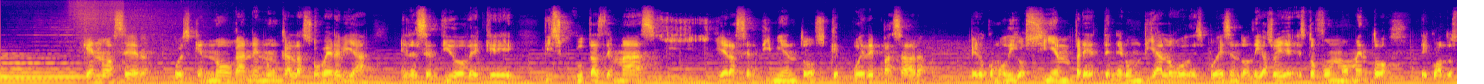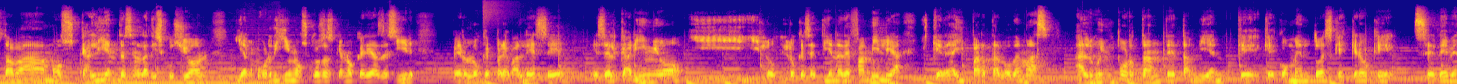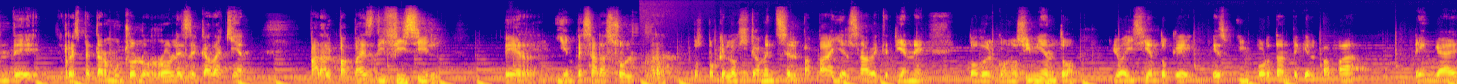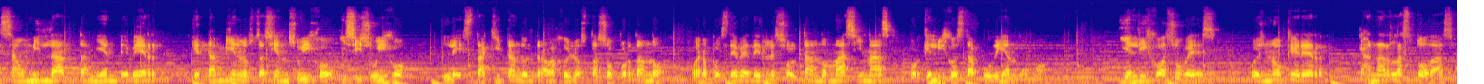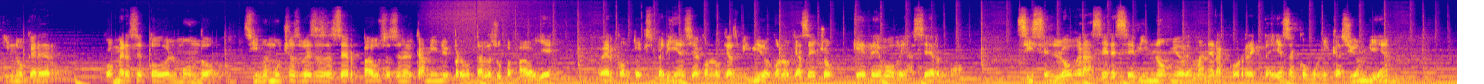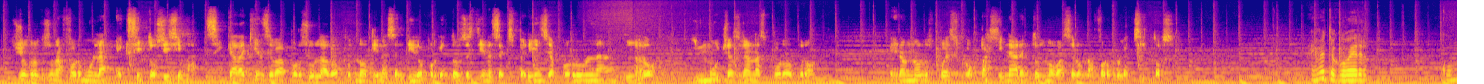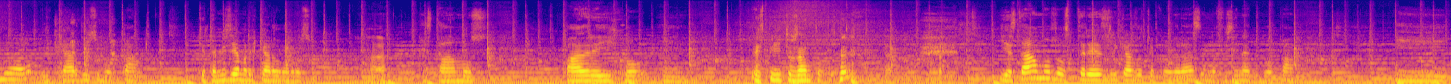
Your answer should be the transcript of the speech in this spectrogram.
¿Qué no hacer? Pues que no gane nunca la soberbia en el sentido de que discutas de más y, y hieras sentimientos, que puede pasar, pero como digo, siempre tener un diálogo después en donde digas, oye, esto fue un momento de cuando estábamos calientes en la discusión y a lo mejor dijimos cosas que no querías decir, pero lo que prevalece es el cariño y, lo, que se tiene de familia y que de ahí parta lo demás. Algo importante también que, que comento es que creo que se deben de respetar mucho los roles de cada quien. Para el papá es difícil ver y empezar a soltar, pues porque lógicamente es el papá y él sabe que tiene todo el conocimiento. Yo ahí siento que es importante que el papá tenga esa humildad también de ver que también lo está haciendo su hijo y si su hijo le está quitando el trabajo y lo está soportando, bueno, pues debe de irle soltando más y más porque el hijo está pudiendo, ¿no? Y el hijo a su vez pues no querer ganarlas todas y no querer comerse todo el mundo, sino muchas veces hacer pausas en el camino y preguntarle a su papá, oye, a ver, con tu experiencia, con lo que has vivido, con lo que has hecho, ¿qué debo de hacer? ¿no? Si se logra hacer ese binomio de manera correcta y esa comunicación bien, yo creo que es una fórmula exitosísima. Si cada quien se va por su lado, pues no tiene sentido porque entonces tienes experiencia por un lado y muchas ganas por otro, pero no los puedes compaginar, entonces no va a ser una fórmula exitosa. A mí me tocó ver cómo Ricardo y su papá, que también se llama Ricardo Barroso, estábamos Padre, Hijo y Espíritu Santo. y estábamos los tres, Ricardo, te acordarás, en la oficina de tu papá. Y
